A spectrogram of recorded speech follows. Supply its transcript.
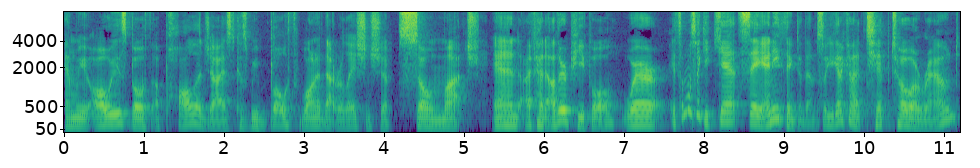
and we always both apologized because we both wanted that relationship so much. And I've had other people where it's almost like you can't say anything to them. So you got to kind of tiptoe around.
